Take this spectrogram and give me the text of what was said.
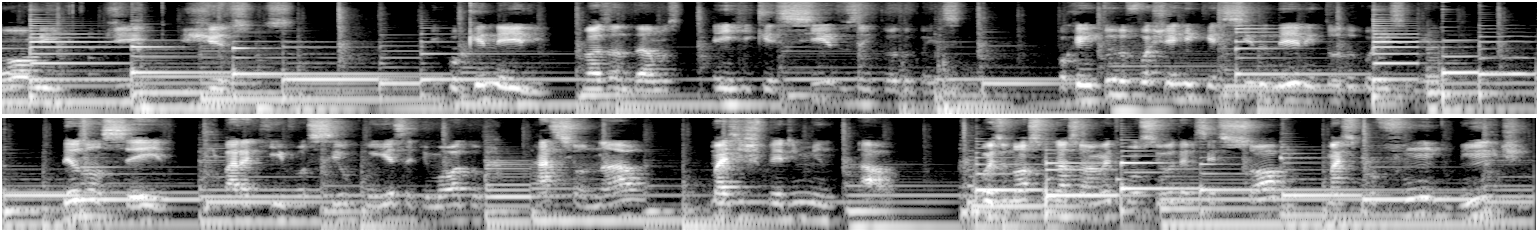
nome de Jesus. E porque nele nós andamos enriquecidos em todo conhecimento. Porque em tudo foste enriquecido nele em todo conhecimento. Deus anseia para que você o conheça de modo racional, mas experimental. Pois o nosso relacionamento com o Senhor deve ser sóbrio, mais profundo, íntimo.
